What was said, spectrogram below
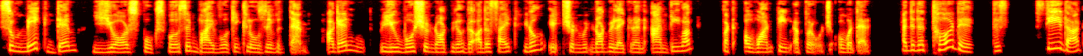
So make them your spokesperson by working closely with them. Again, you both should not be on the other side. You know, it should not be like an anti one, but a one team approach over there. And then the third is see that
